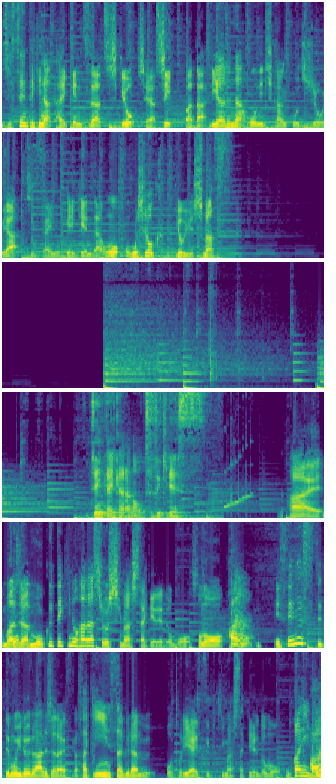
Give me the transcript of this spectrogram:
実践的な体験ツアー知識をシェアし、またリアルな訪日観光事情や実際の経験談を面白く共有します。前回からの続きです。はい。まあじゃあ目的の話をしましたけれども、そのはい。SNS って言ってもいろいろあるじゃないですか。さっきインスタグラムをとりあえず聞きましたけれども、他にどう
